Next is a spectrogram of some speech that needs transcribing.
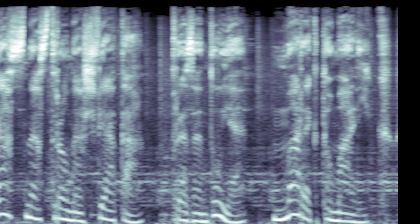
Jasna strona świata prezentuje Marek Tomalik.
